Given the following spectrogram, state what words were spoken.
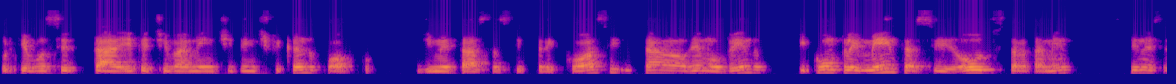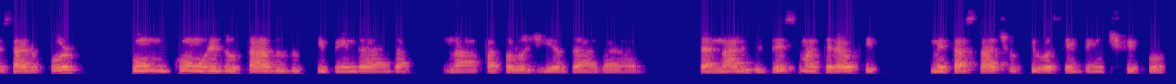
porque você está efetivamente identificando o foco de metástase precoce e está removendo e complementa-se outros tratamentos, se necessário for, com, com o resultado do que vem da, da na patologia da, da, da análise desse material que metastático que você identificou.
